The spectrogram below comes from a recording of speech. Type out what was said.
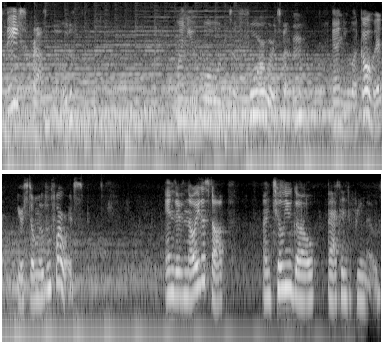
spacecraft mode, hold the forwards button and you let go of it, you're still moving forwards. And there's no way to stop until you go back into free mode.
